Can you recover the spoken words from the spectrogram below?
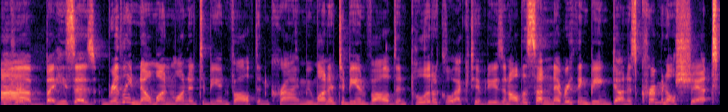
Uh, but he says, really, no one wanted to be involved in crime. We wanted to be involved in political activities, and all of a sudden, everything being done is criminal shit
